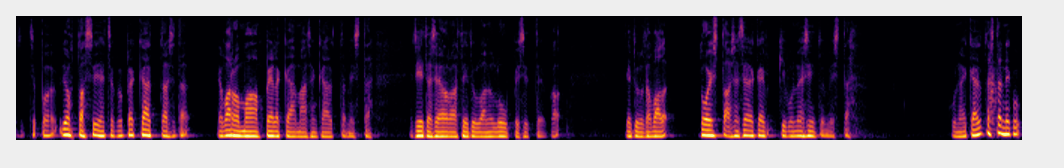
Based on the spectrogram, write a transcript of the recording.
sit se voi johtaa siihen, että se rupeaa käyttää sitä ja varomaan, pelkäämään sen käyttämistä. Ja siitä seuraa tietynlainen luuppi sitten, joka tietyllä tavalla toistaa sen selkäkivun esiintymistä, kun ei käytä sitä niin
